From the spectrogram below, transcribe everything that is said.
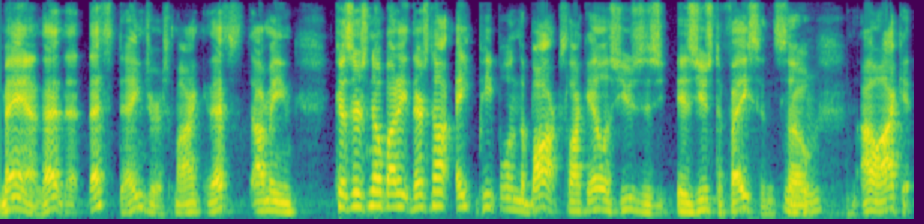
Man, that, that that's dangerous, Mike. That's I mean, because there's nobody, there's not eight people in the box like LSU is, is used to facing. So mm-hmm. I like it.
